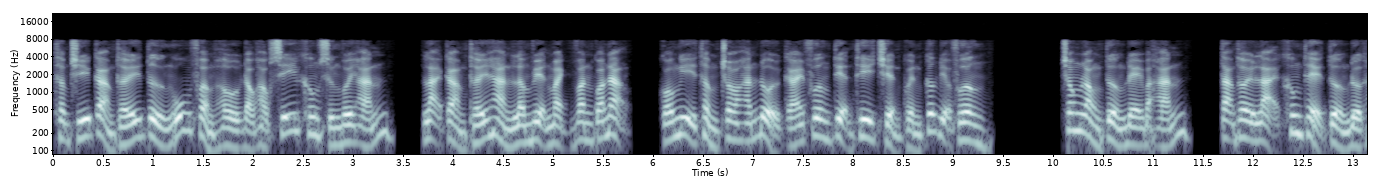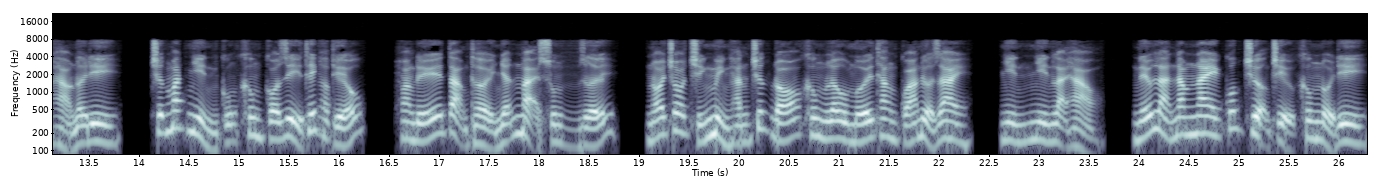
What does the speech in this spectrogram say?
thậm chí cảm thấy từ ngũ phẩm hầu đọc học sĩ không xứng với hắn, lại cảm thấy hàn lâm viện mạch văn quá nặng, có nghị thẩm cho hắn đổi cái phương tiện thi triển quyền cước địa phương. Trong lòng tưởng đề bạc hắn, tạm thời lại không thể tưởng được hảo nơi đi, trước mắt nhìn cũng không có gì thích hợp thiếu, hoàng đế tạm thời nhẫn mại xuống dưới, nói cho chính mình hắn trước đó không lâu mới thăng quá nửa giai, nhìn nhìn lại hảo, nếu là năm nay quốc trượng chịu không nổi đi,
